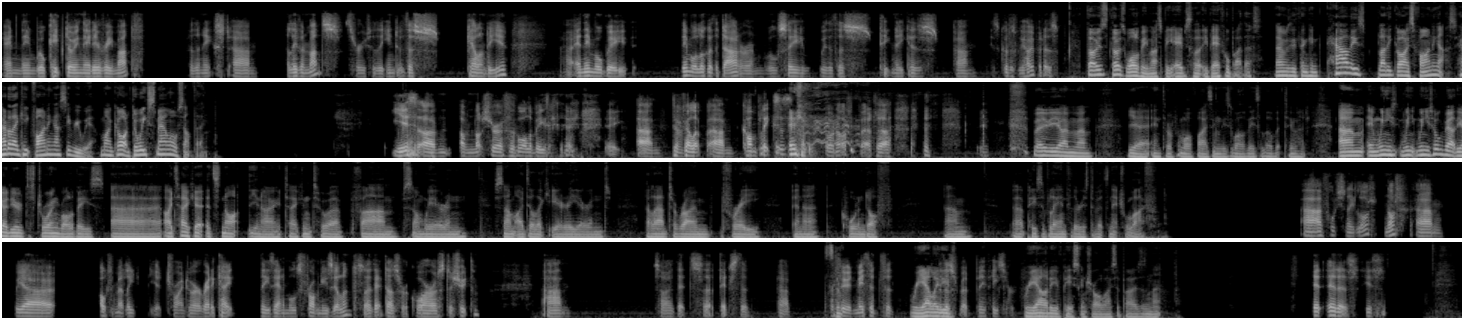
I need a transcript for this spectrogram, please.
And then we'll keep doing that every month for the next um, 11 months through to the end of this calendar year. Uh, and then we'll be then we'll look at the data and we'll see whether this technique is um, as good as we hope it is. Those those wallaby must be absolutely baffled by this. They must be thinking, how are these bloody guys finding us? How do they keep finding us everywhere? My God, do we smell or something? Yes, um, I'm not sure if the wallabies um, develop um, complexes or not, but uh, maybe I'm um, Yeah, anthropomorphizing these wallabies a little bit too much. Um, and when you when, when you talk about the idea of destroying wallabies, uh, I take it it's not you know taken to a farm somewhere in some idyllic area and allowed to roam free in a cordoned off um, uh, piece of land for the rest of its natural life. Uh, unfortunately, not. Not. Um, we are ultimately trying to eradicate these animals from New Zealand, so that does require us to shoot them. Um, so that's uh, that's the uh, preferred the method for reality for of piece. Reality of pest control, I suppose, isn't it? It it is, yes.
